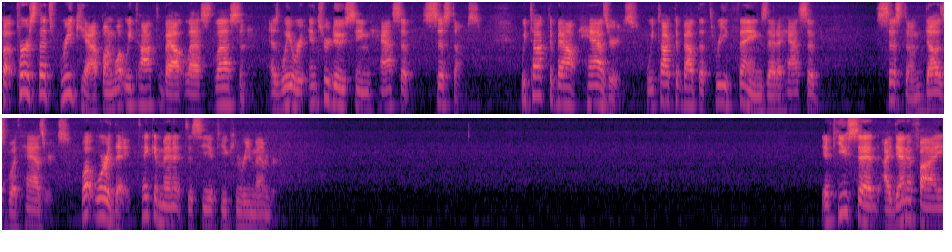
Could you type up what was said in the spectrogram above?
But first, let's recap on what we talked about last lesson as we were introducing HACCP systems. We talked about hazards. We talked about the three things that a HACCP system does with hazards. What were they? Take a minute to see if you can remember. If you said identify,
